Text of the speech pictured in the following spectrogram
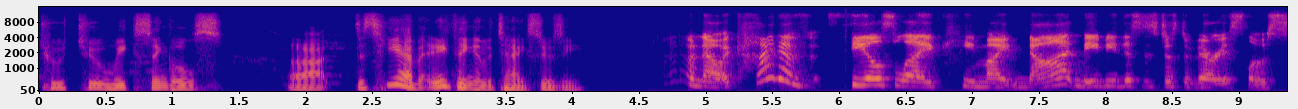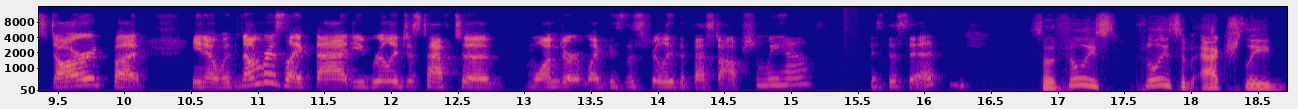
two two weak singles. Uh, does he have anything in the tank, Susie? I don't know. It kind of feels like he might not. Maybe this is just a very slow start, but you know, with numbers like that, you really just have to wonder: like, is this really the best option we have? Is this it? So the Phillies Phillies have actually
